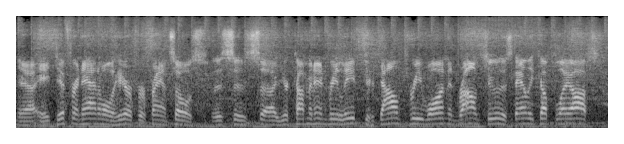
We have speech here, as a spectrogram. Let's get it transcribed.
Yeah, a different animal here for Francouz. This is, uh, you're coming in relief. You're down 3-1 in round two of the Stanley Cup playoffs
